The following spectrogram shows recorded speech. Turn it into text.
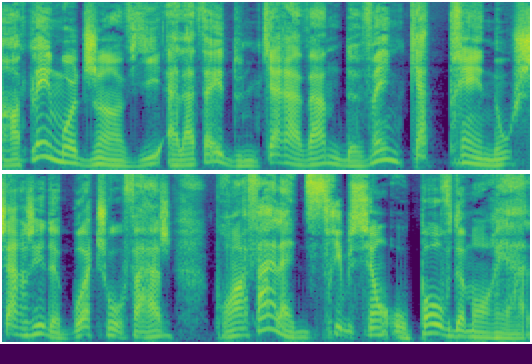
en plein mois de janvier à la tête d'une caravane de 24 traîneaux chargés de bois de chauffage pour en faire la distribution aux pauvres de Montréal.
